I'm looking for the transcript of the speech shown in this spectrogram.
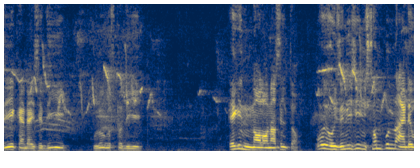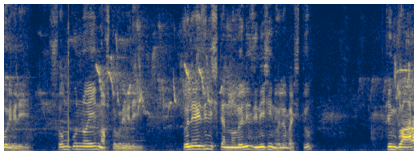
দিয়ে কেঁদাইছে দিয়ে পুরো গোস্ত দিয়ে এই নলন আছিল তো, ওই ওই জিনিসই সম্পূর্ণ আইডা করে ফেলি সম্পূর্ণ এই নষ্ট করে ফেলি। তৈলে এই জিনিস কেন নলইলি? জিনিসই নইলে বাঁচতো। কিন্তু আর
